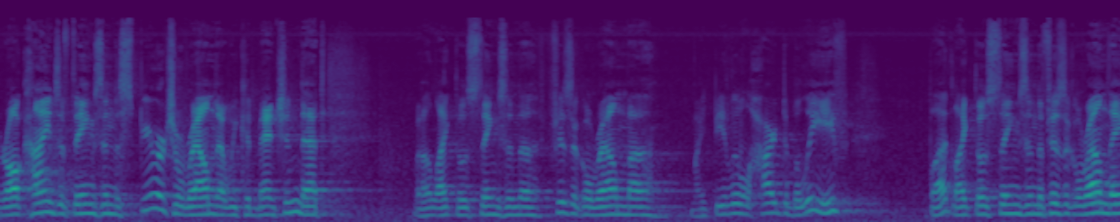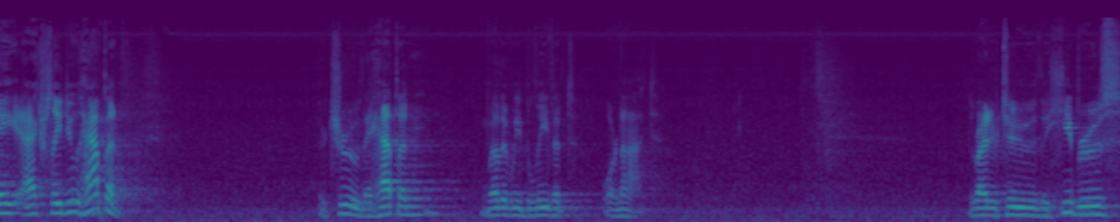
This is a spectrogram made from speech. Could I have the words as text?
There are all kinds of things in the spiritual realm that we could mention that, well, like those things in the physical realm, uh, might be a little hard to believe, but like those things in the physical realm, they actually do happen. They're true. They happen whether we believe it or not. The writer to the Hebrews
